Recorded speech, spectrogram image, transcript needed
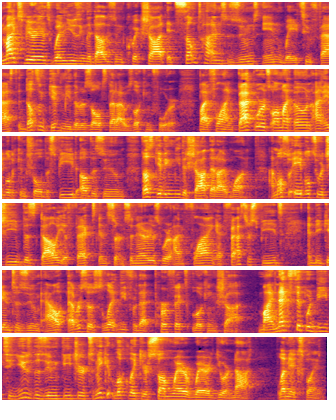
In my experience, when using the Dolly Zoom Quick Shot, it sometimes zooms in way too fast and doesn't give me the results that I was looking for. By flying backwards on my own, I'm able to control the speed of the zoom, thus giving me the shot that I want. I'm also able to achieve this dolly effect in certain scenarios where I'm flying at faster speeds and begin to zoom out ever so slightly for that perfect looking shot. My next tip would be to use the zoom feature to make it look like you're somewhere where you're not. Let me explain.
